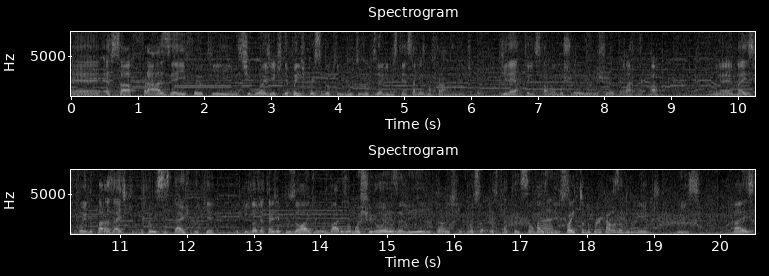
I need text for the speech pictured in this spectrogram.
É, essa frase aí foi o que instigou a gente. Depois a gente percebeu que muitos outros animes têm essa mesma frase, né? Tipo, direto eles falam Omoshiroi, Omoshiroi pra lá, pra cá. É, mas foi no Parasite que deu esse start, porque episódio atrás de episódio, vários Omoshirois ali, então a gente começou a prestar atenção mais É, nisso. foi tudo por causa do Mig. Isso. Mas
